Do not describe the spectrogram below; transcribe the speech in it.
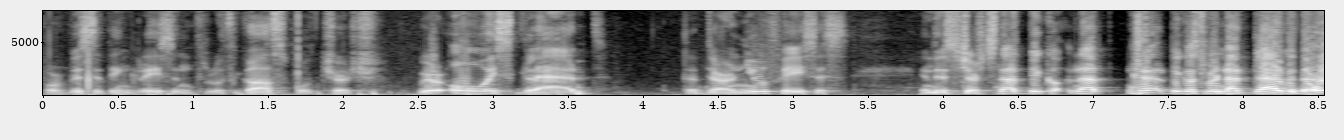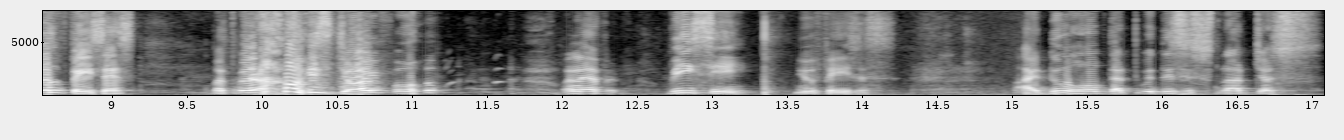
for visiting Grace and Truth Gospel Church. We're always glad that there are new faces in this church. Not, beca- not, not because we're not glad with the old faces, but we're always joyful whenever we see new faces. I do hope that this is not just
